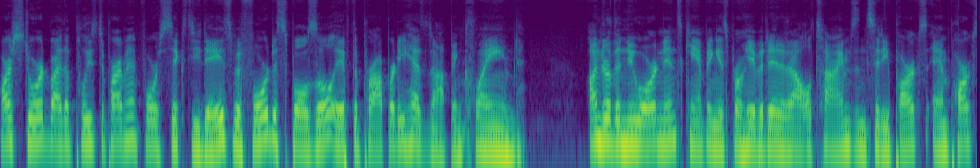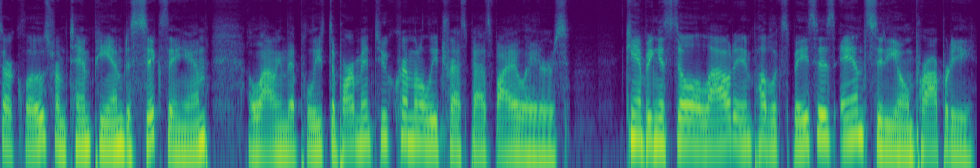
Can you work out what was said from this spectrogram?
are stored by the police department for 60 days before disposal if the property has not been claimed. Under the new ordinance, camping is prohibited at all times in city parks, and parks are closed from 10 p.m. to 6 a.m., allowing the police department to criminally trespass violators. Camping is still allowed in public spaces and city owned property.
